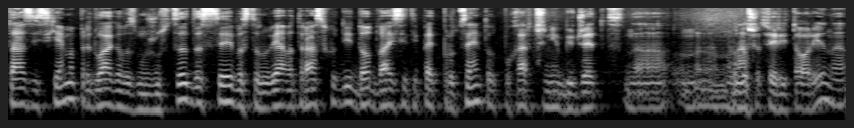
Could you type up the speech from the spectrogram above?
тази схема предлага възможността да се възстановяват разходи до 25% от похарчения бюджет на, на, на наша територия, на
